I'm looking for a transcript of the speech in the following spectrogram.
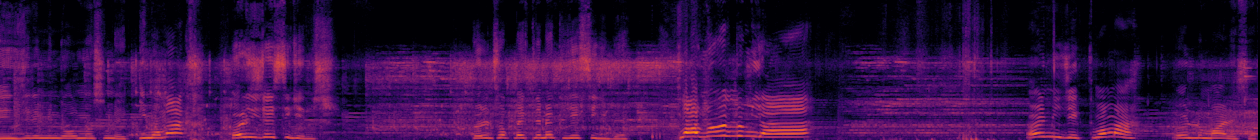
Menzilimin de olmasını bekleyeyim ama böyle Jesse gelir. Böyle çok beklemek Jesse gibi. Lan öldüm ya. Ölmeyecektim ama öldüm maalesef.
